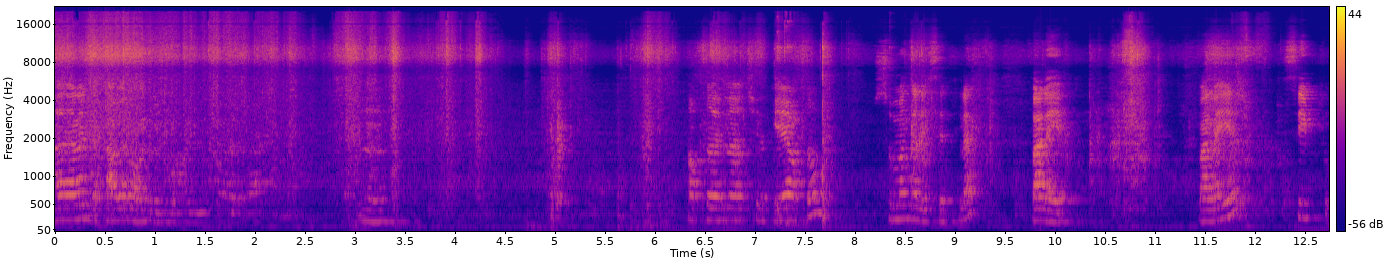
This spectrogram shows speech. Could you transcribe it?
அதனால் இந்த கவர் வாங்கிக்கலாம் ம். அப்புறம் என்ன வச்சுருக்கேன் அப்புறம் சுமங்கலி செட்டில் வளையல் வளையல் சீப்பு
